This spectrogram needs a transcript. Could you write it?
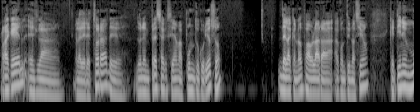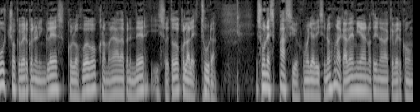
Raquel es la, directora de, una empresa que se llama Punto Curioso, de la que nos va a hablar a, continuación, que tiene mucho que ver con el inglés, con los juegos, con la manera de aprender y sobre todo con la lectura. Es un espacio, como ya dice, no es una academia, no tiene nada que ver con,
